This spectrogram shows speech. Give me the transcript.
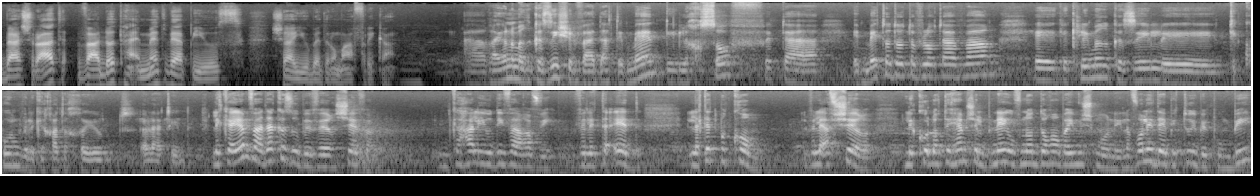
בהשראת ועדות האמת והפיוס שהיו בדרום אפריקה. הרעיון המרכזי של ועדת אמת היא לחשוף את האמת אודות עוולות העבר ככלי מרכזי לתיקון ולקיחת אחריות על העתיד. לקיים ועדה כזו בבאר שבע, עם קהל יהודי וערבי, ולתעד, לתת מקום ולאפשר לקולותיהם של בני ובנות דור 48 לבוא לידי ביטוי בפומבי,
